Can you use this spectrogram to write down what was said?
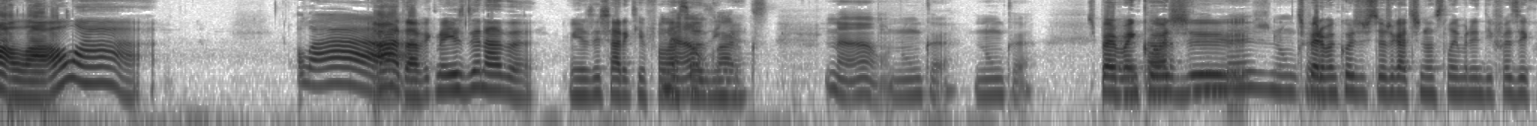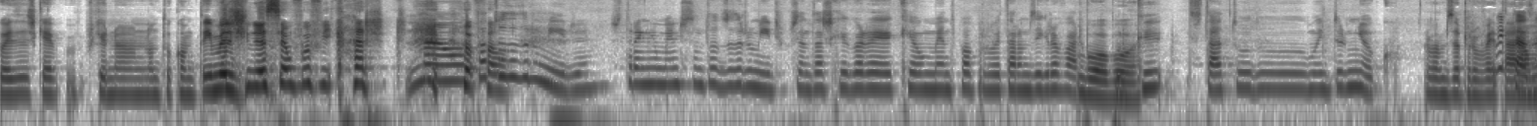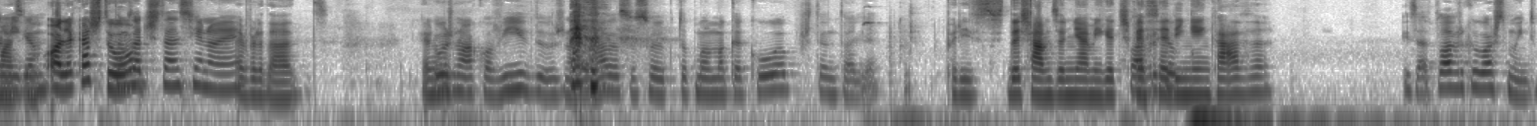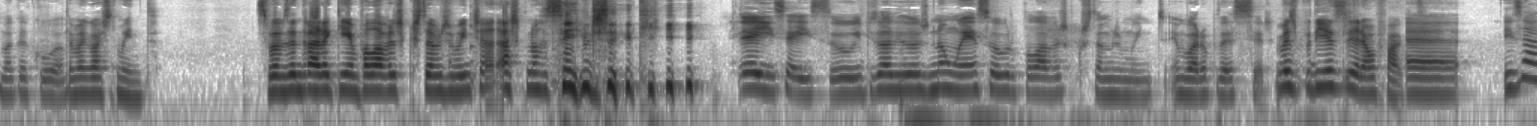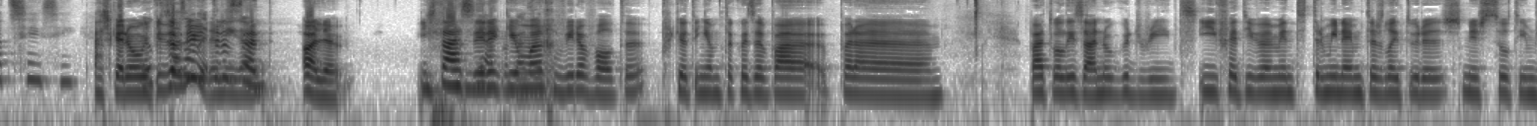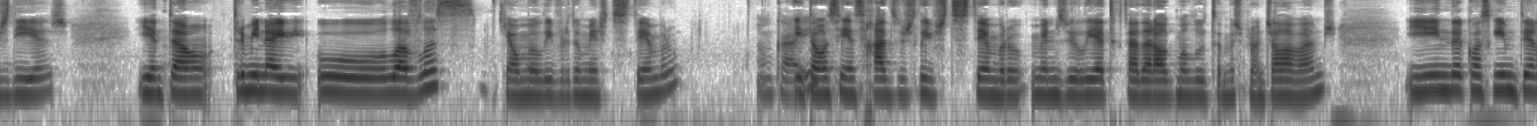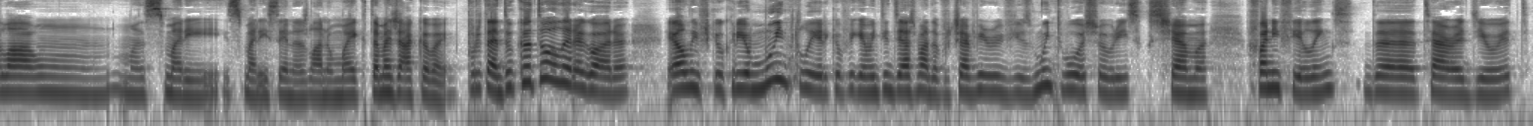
Olá, olá! Olá! Ah, estava a ver que não ias dizer nada. Me ias deixar aqui a falar não, sozinha. claro que... Não, nunca, nunca. Espero É bem que tarde, hoje. Espero bem que hoje os teus gatos não se lembrem de ir fazer coisas que é porque eu não estou com muita imaginação para ficar. Não, está tudo a dormir. Estranhamente estão todos a dormir. Portanto, acho que agora é que é o momento para aproveitarmos e gravar. Boa, boa. Porque está tudo muito dorminhoco. Vamos aproveitar é que ao estás, máximo. amiga? Olha, cá estou. Estamos à distância, não é? É verdade. Eu- Hoje não há Covid, hoje não há nada, só sou eu que estou com uma macacoa, portanto, olha. Por isso, deixámos a minha amiga que eu- descansadinha em casa. Exato, palavra que eu gosto muito, macacoa. Também gosto muito. Se vamos entrar aqui em palavras que gostamos muito, acho que não saímos daqui. É isso, é isso. O episódio de hoje não é sobre palavras que gostamos muito, embora pudesse ser. Mas podia ser, é um facto. Ah, exato, sim, sim. Acho que era um estás episódio ler, amiga. interessante. Olha, isto está a ser Yeah, aqui uma é. reviravolta, porque eu tinha muita coisa para, para, para atualizar no Goodreads e efetivamente terminei muitas leituras nestes últimos dias. E então terminei o Loveless, que é o meu livro do mês de setembro. Ok. E estão assim encerrados os livros de setembro, menos o Eliette, que está a dar alguma luta, mas pronto, já lá vamos. E ainda consegui meter lá um, uma summary, summary cenas lá no meio, que também já acabei. Portanto, o que eu estou a ler agora é um livro que eu queria muito ler, que eu fiquei muito entusiasmada, porque já vi reviews muito boas sobre isso, que se chama Funny Feelings, da Tara Dewitt.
